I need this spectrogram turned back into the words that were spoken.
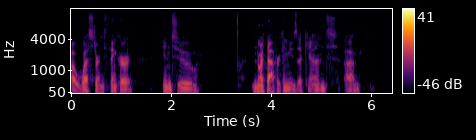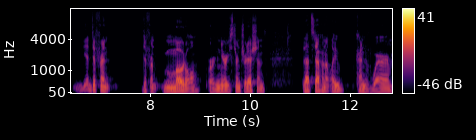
a western thinker into north african music and um, yeah, different different modal or near eastern traditions. That's definitely kind of where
